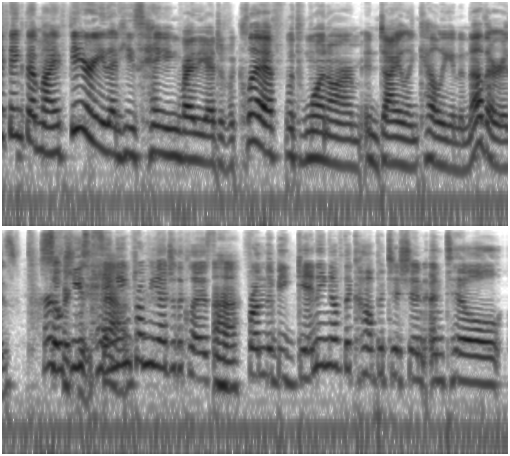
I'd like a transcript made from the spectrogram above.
I think that my theory that he's hanging by the edge of a cliff with one arm and dialing Kelly in another is So he's hanging from the edge of the cliff Uh-huh. from the beginning of the competition until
